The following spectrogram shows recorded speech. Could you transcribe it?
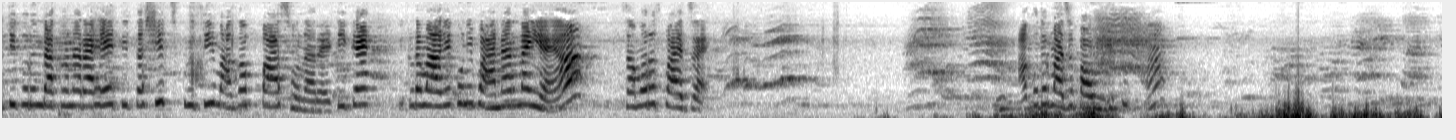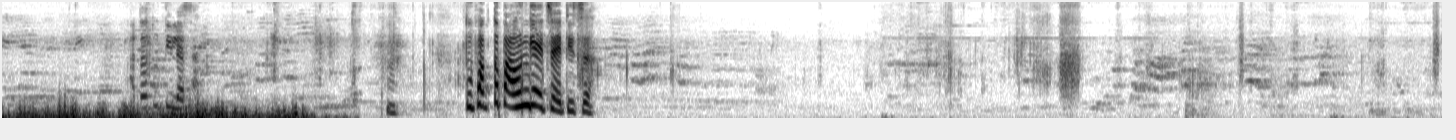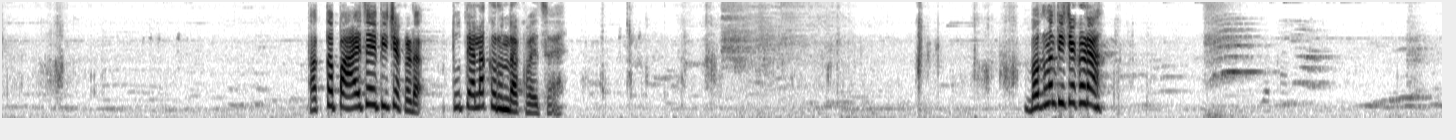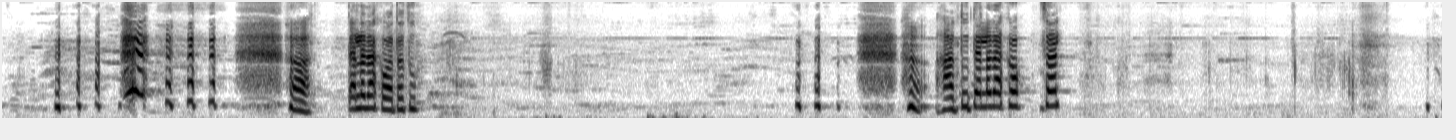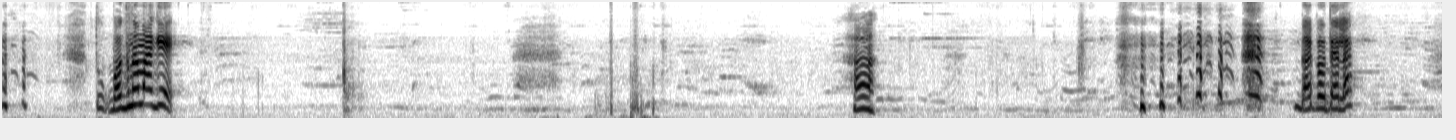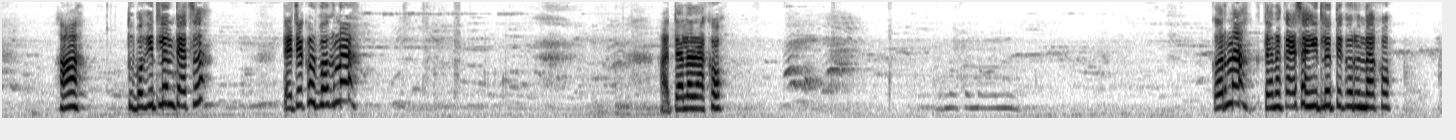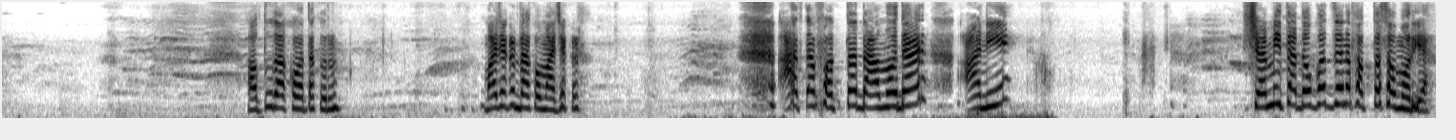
कृती करून दाखवणार आहे ती तशीच कृती मागं पास होणार आहे. ठीक आहे? इकडे मागे कोणी पाहणार नाही आहे हा? समोरच पाहायचं आहे. अगोदर माझं पाहून घे तू हा? आता तू तिला सांग. तू फक्त पाहून घ्यायचं आहे तिचं. फक्त पाहायचं आहे तिच्याकडं. तू त्याला करून दाखवायचं आहे बघ ना तिच्याकडं. हा त्याला दाखव आता तू. हा तू त्याला दाखव. चल. तू बघ ना मागे. हां. दाखव त्याला. हां तू बघितलं ना त्याचं? त्याच्याकडे बघ ना. हा त्याला दाखव. कर ना त्यानं काय सांगितलं ते करून दाखव. हा तू दाखव आता करून. माझ्याकडे दाखव माझ्याकडं. आता फक्त दामोदर आणि शमिता दोघच जण फक्त समोर या.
